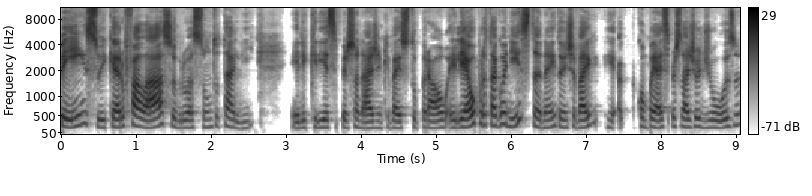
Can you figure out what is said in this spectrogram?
penso e quero falar sobre o assunto tá ali. Ele cria esse personagem que vai estuprar. Ele é o protagonista, né? Então a gente vai acompanhar esse personagem odioso.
